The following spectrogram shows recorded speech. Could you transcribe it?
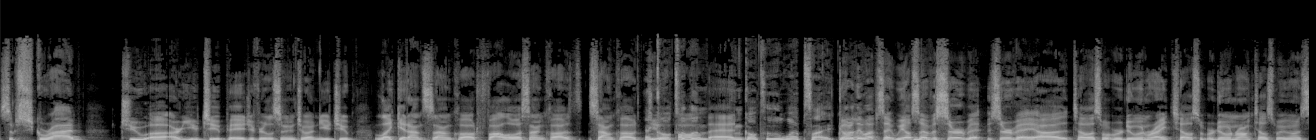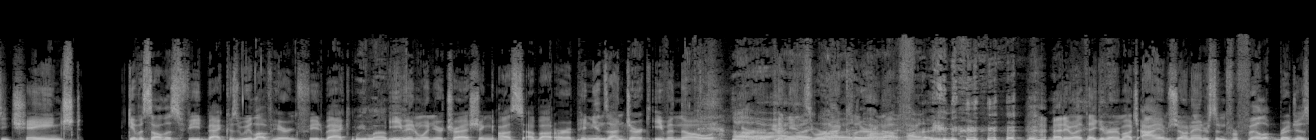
subscribe to uh, our YouTube page if you're listening to it on YouTube. Like it on SoundCloud. Follow us on Cloud, SoundCloud. and do go to all the that. and go to the website. Go to the website. We also have a survey. Survey. Uh, tell us what we're doing right. Tell us what we're doing wrong. Tell us what we want to see changed. Give us all this feedback because we love hearing feedback. We love it. even when you're trashing us about our opinions on Dirk, even though uh, our opinions right, were not right, clear all enough. all right. Anyway, thank you very much. I am Sean Anderson for Phillip Bridges.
